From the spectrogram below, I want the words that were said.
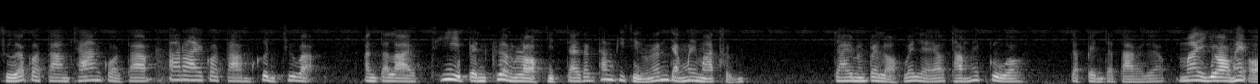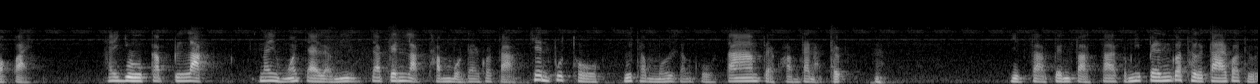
เสือก็ตามช้างก็ตามอะไรก็ตามขึ้นชื่อว่า อันตรายที่เป็นเครื่องหลอกจิตใจทั้งทั้งที่สิ่งนั้นยังไม่มาถึง ใจมันไปหลอกไว้แล้วทำให้กลัวจะเป็นจะตายไปแล้ว ไม่ยอมให้ออกไป ให้อยู่กับหลักในหัวใจเหล่านี้ จะเป็นหลักธรรมบทใดก็ตาม เช่นพุทโธหรือธรรมโมสังโฆตามแต่ความถนัดเถอะ จิตฝากเป็นฝากตายกับนี้เป็นก็เถอตายก็เถอ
